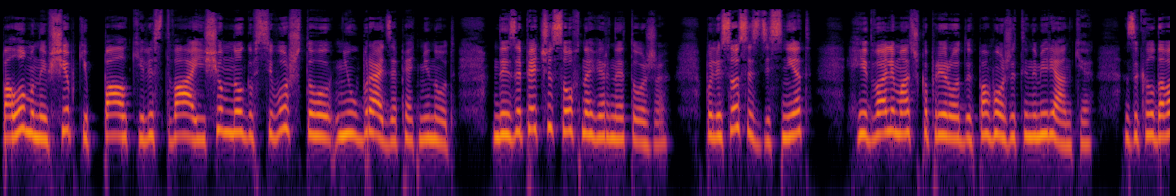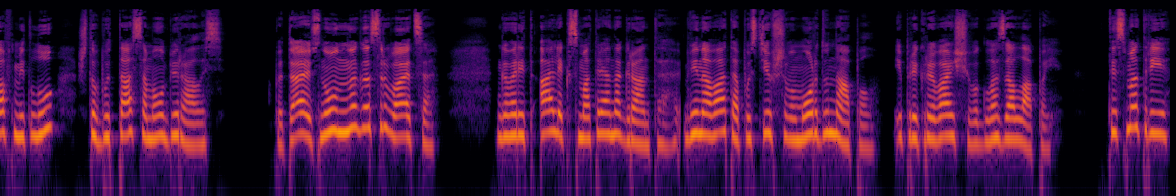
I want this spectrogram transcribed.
поломанные в щепки палки, листва и еще много всего, что не убрать за пять минут. Да и за пять часов, наверное, тоже. Пылесоса здесь нет. Едва ли матушка природы поможет и намерянке, заколдовав метлу, чтобы та сама убиралась. «Пытаюсь, но иногда срывается», — говорит Алекс, смотря на Гранта, виновато опустившего морду на пол и прикрывающего глаза лапой. «Ты смотри,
